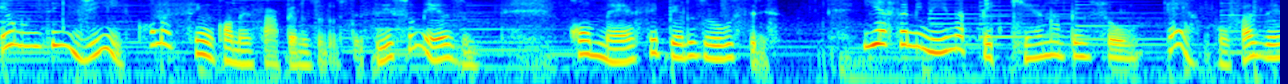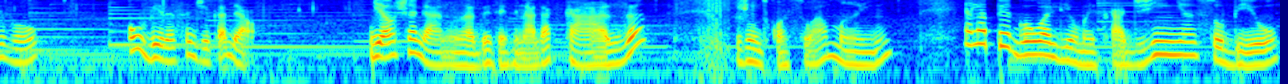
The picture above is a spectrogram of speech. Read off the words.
Eu não entendi, como assim começar pelos lustres? Isso mesmo, comece pelos lustres. E essa menina pequena pensou: É, vou fazer, vou ouvir essa dica dela. E ao chegar numa determinada casa, junto com a sua mãe, ela pegou ali uma escadinha, subiu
